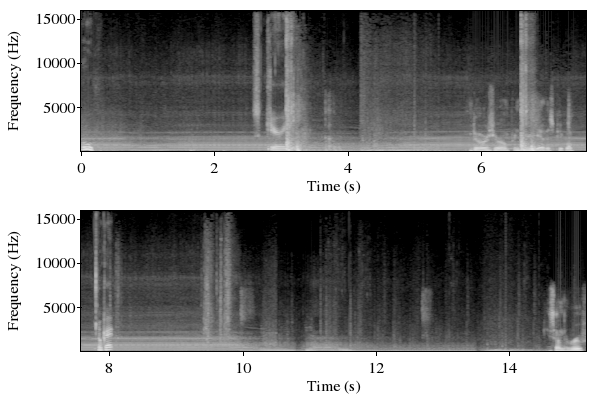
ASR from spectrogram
Ooh. Scary. Doors are open here? Yeah, there's people. Okay. He's on the roof.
